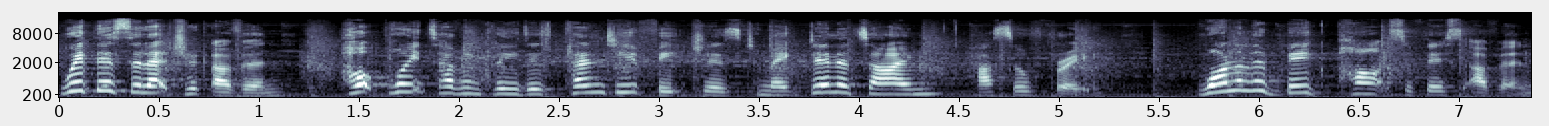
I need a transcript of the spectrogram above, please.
With this electric oven, Hotpoints have included plenty of features to make dinner time hassle-free. One of the big parts of this oven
